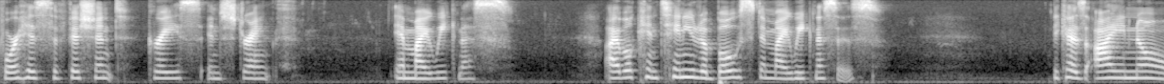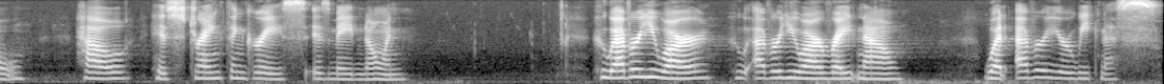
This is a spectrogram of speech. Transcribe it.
for his sufficient grace and strength in my weakness. I will continue to boast in my weaknesses because I know how his strength and grace is made known whoever you are, whoever you are right now, whatever your weakness,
